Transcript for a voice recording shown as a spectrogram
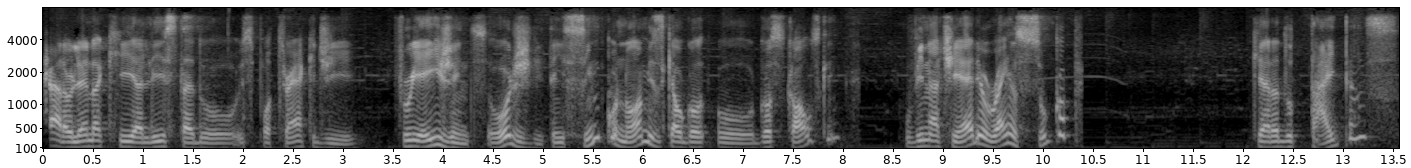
Cara, olhando aqui a lista do Spotrack de Free Agents hoje, tem cinco nomes, que é o, Go o Gostkowski, o Vinatieri, o Ryan Sukop, que era do Titans,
